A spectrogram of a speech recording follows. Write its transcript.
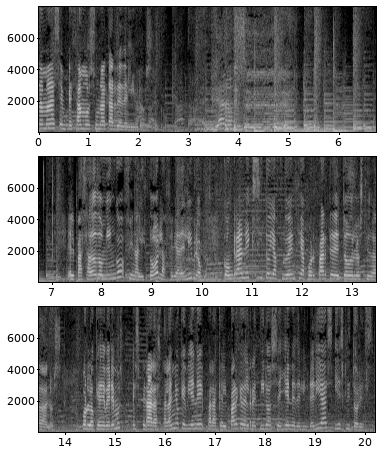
semana más empezamos una tarde de libros. El pasado domingo finalizó la Feria del Libro, con gran éxito y afluencia por parte de todos los ciudadanos, por lo que deberemos esperar hasta el año que viene para que el Parque del Retiro se llene de librerías y escritores.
